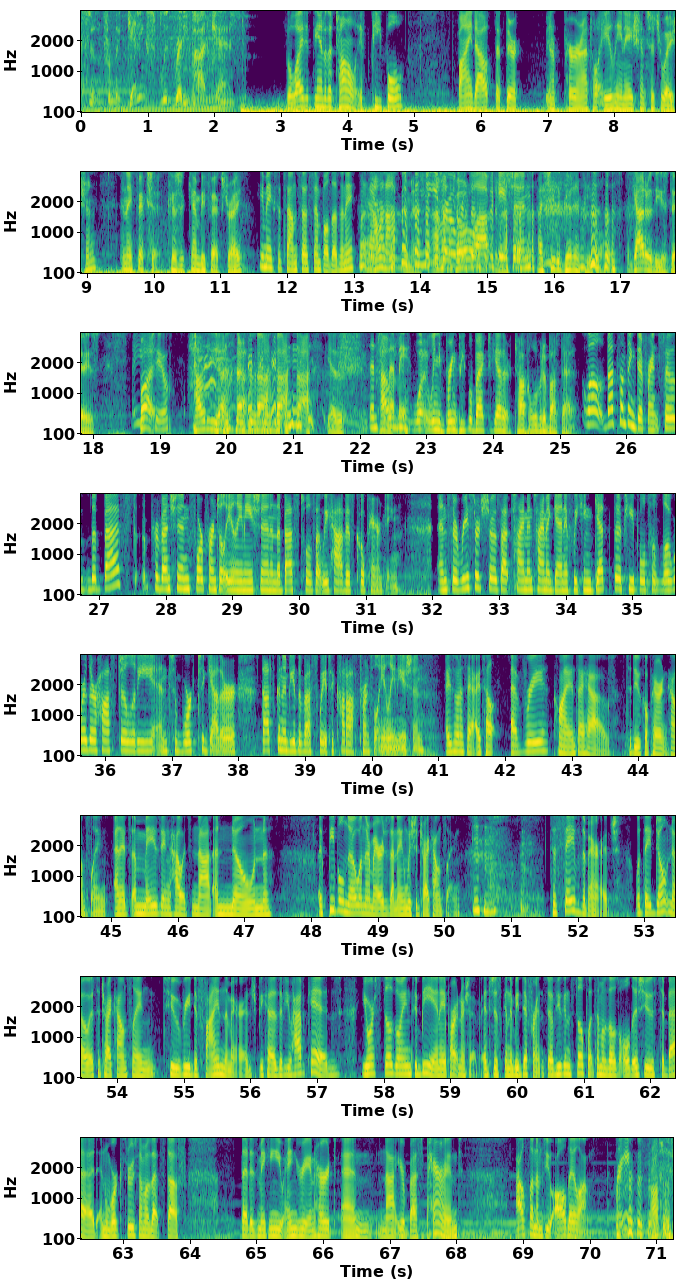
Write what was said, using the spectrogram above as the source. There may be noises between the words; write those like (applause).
soon from the Getting Split Ready podcast. The light at the end of the tunnel. If people find out that they're in a parental alienation situation and they fix it, because it can be fixed, right? He makes it sound so simple, doesn't he? But I'm an optimist. (laughs) I'm a total optimist. I see the good in people. I got to these days. I used But to. How do you? (laughs) yeah. This, (laughs) Then she how met do you- me. what- when you bring people back together, talk a little bit about that. Well, that's something different. So, the best prevention for parental alienation and the best tools that we have is co parenting. And so, research shows that time and time again, if we can get the people to lower their hostility and to work together, that's going to be the best way to cut off parental alienation. I just want to say, I tell every client I have to do co parent counseling, and it's amazing how it's not a known. Like, people know when their marriage is ending, we should try counseling to save the marriage. What they don't know is to try counseling to redefine the marriage because if you have kids, you're still going to be in a partnership. It's just going to be different. So if you can still put some of those old issues to bed and work through some of that stuff that is making you angry and hurt and not your best parent, I'll send them to you all day long. Great. (laughs) (laughs) Awesome.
